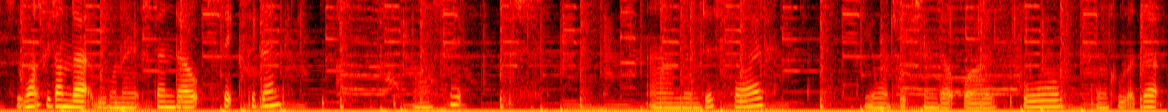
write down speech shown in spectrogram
So once we've done that we want to extend out 6 again. 6. And then this side you want to extend out by 4. If you want to call it that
